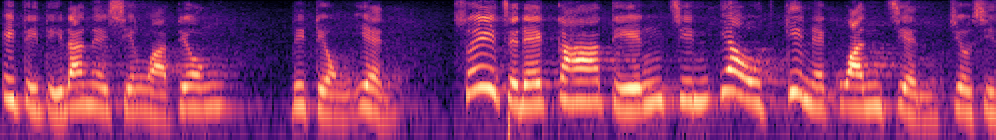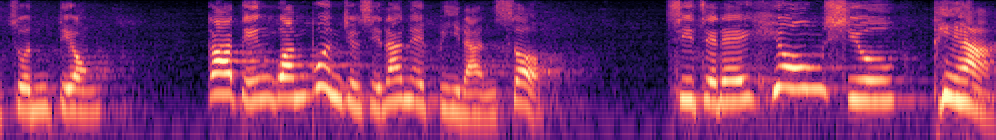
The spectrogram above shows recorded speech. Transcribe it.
一直在咱的生活中咧重演。所以，一个家庭真要紧的关键就是尊重。家庭原本就是咱的避难所，是一个享受听、甲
